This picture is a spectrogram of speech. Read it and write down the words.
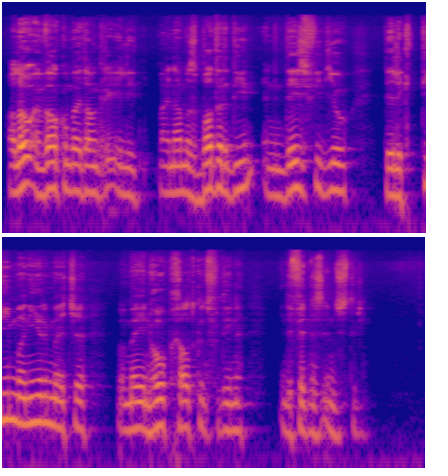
Hallo en welkom bij Dankre Elite. Mijn naam is Badrdien en in deze video deel ik 10 manieren met je waarmee je een hoop geld kunt verdienen in de fitnessindustrie.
